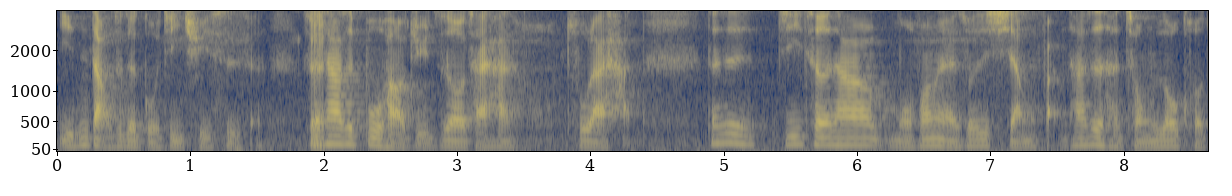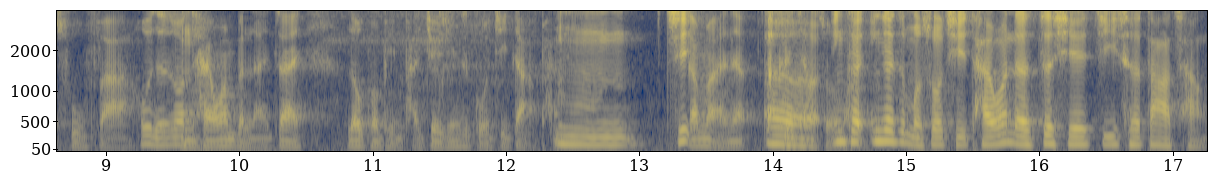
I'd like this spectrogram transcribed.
引导这个国际趋势的，所以它是布好局之后才喊出来喊。但是机车它某方面来说是相反，它是很从 local 出发，或者说台湾本来在 local 品牌就已经是国际大牌。嗯，其实干嘛呢？呃，应该应该这么说，其实台湾的这些机车大厂，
